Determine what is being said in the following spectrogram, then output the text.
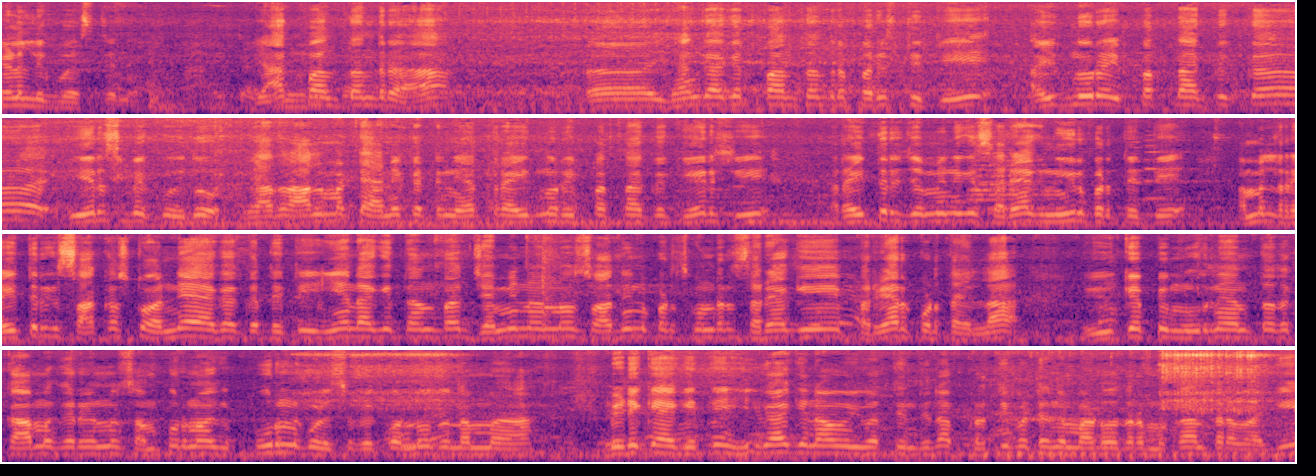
ಹೇಳಲಿಕ್ಕೆ ಬಯಸ್ತೇನೆ. ಯಾಕಪ್ಪ ಅಂತಂದ್ರೆ ಹೆಂಗಾಗತ್ತಪ್ಪ ಅಂತಂದ್ರೆ ಪರಿಸ್ಥಿತಿ ಐದುನೂರ ಇಪ್ಪತ್ನಾಲ್ಕಕ್ಕೆ ಏರಿಸಬೇಕು ಇದು. ಯಾವ್ದು ಆಲ್ಮಟ್ಟೆ ಅಣೆಕಟ್ಟಿನ ಎತ್ತರ ಐದುನೂರ ಇಪ್ಪತ್ನಾಲ್ಕಕ್ಕೆ ಏರಿಸಿ ರೈತರ ಜಮೀನಿಗೆ ಸರಿಯಾಗಿ ನೀರು ಬರ್ತೈತಿ. ಆಮೇಲೆ ರೈತರಿಗೆ ಸಾಕಷ್ಟು ಅನ್ಯಾಯ ಆಗಕತ್ತೈತಿ. ಏನಾಗಿತ್ತು ಅಂತ ಜಮೀನನ್ನು ಸ್ವಾಧೀನಪಡಿಸ್ಕೊಂಡ್ರೆ ಸರಿಯಾಗಿ ಪರಿಹಾರ ಕೊಡ್ತಾ ಇಲ್ಲ. ಯು ಕೆ ಪಿ ಮೂರನೇ ಹಂತದ ಕಾಮಗಾರಿಯನ್ನು ಸಂಪೂರ್ಣವಾಗಿ ಪೂರ್ಣಗೊಳಿಸಬೇಕು ಅನ್ನೋದು ನಮ್ಮ ಬೇಡಿಕೆ ಆಗೈತಿ. ಹೀಗಾಗಿ ನಾವು ಇವತ್ತಿನ ದಿನ ಪ್ರತಿಭಟನೆ ಮಾಡುವುದರ ಮುಖಾಂತರವಾಗಿ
